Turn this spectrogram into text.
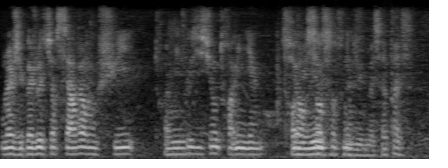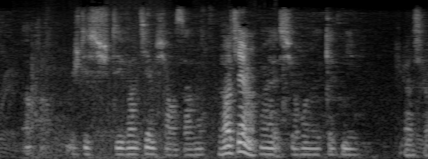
Bon, là, j'ai pas joué sur serveur, donc je suis 3000 position 3 millième. 3 Sur millions, 169. bah ça passe. Ah, J'étais j'étais 20ème sur un serveur. 20ème Ouais, sur euh, 4000. Là, ça.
